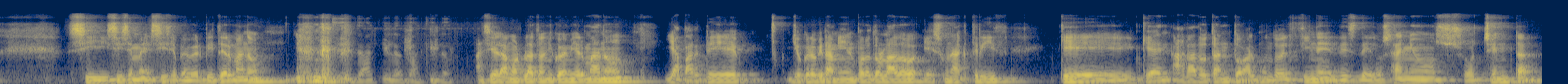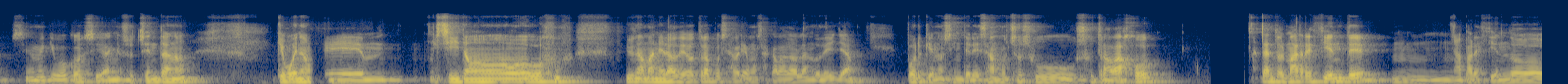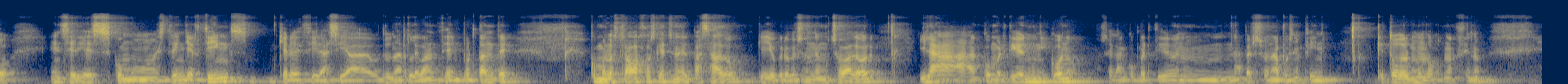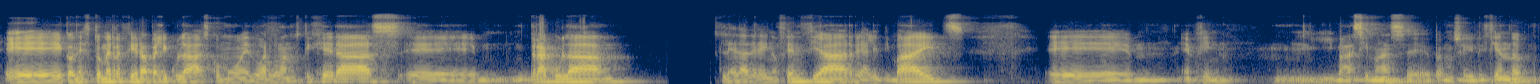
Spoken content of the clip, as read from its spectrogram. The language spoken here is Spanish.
Si, si se me, si se me permite, hermano. Sí, tranquilo, tranquilo. ha sido el amor platónico de mi hermano y aparte yo creo que también por otro lado es una actriz que, que ha dado tanto al mundo del cine desde los años 80, si no me equivoco, sí, años 80, ¿no? Que bueno, eh, si no de una manera o de otra, pues habríamos acabado hablando de ella porque nos interesa mucho su, su trabajo, tanto el más reciente, mmm, apareciendo en series como Stranger Things, quiero decir así de una relevancia importante, como los trabajos que ha hecho en el pasado, que yo creo que son de mucho valor, y la han convertido en un icono, o sea, la han convertido en una persona, pues en fin, que todo el mundo conoce, ¿no? Eh, con esto me refiero a películas como Eduardo Manos Tijeras, eh, Drácula, La Edad de la Inocencia, Reality Bites, eh, en fin, y más y más, eh, podemos seguir diciendo.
